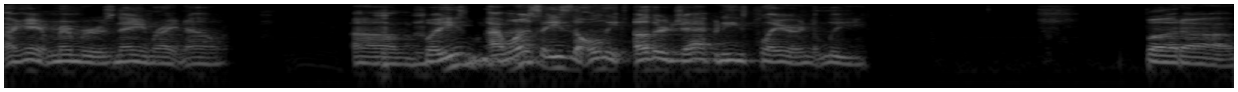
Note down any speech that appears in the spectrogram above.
I can't remember his name right now. Um, but he's I want to say he's the only other Japanese player in the league. But uh,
